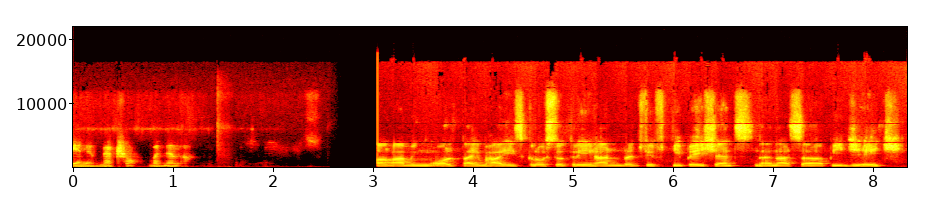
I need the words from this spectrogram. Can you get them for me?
in Metro Manila. Ang aming all-time high is close to 350 patients na nasa PGH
